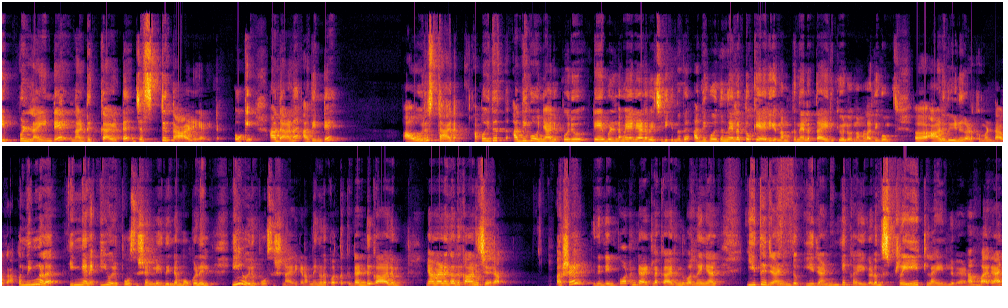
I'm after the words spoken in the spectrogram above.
നിപ്പിൾ ലൈന്റെ നടുക്കായിട്ട് ജസ്റ്റ് താഴെയായിട്ട്. ഓക്കെ അതാണ് അതിന്റെ ആ ഒരു സ്ഥാനം. അപ്പോൾ ഇത് അധികവും ഞാനിപ്പോൾ ഒരു ടേബിളിന്റെ മേലെയാണ് വെച്ചിരിക്കുന്നത്. അധികവും ഇത് നിലത്തൊക്കെ ആയിരിക്കും. നമുക്ക് നിലത്തായിരിക്കുമല്ലോ നമ്മൾ അധികം ആൾ വീണ് കിടക്കുമുണ്ടാവുക അപ്പം നിങ്ങൾ ഇങ്ങനെ ഈ ഒരു പൊസിഷനിൽ ഇതിന്റെ മുകളിൽ ഈ ഒരു പൊസിഷൻ ആയിരിക്കണം. നിങ്ങളിപ്പോൾ രണ്ട് കാലും ഞാൻ വേണമെങ്കിൽ അത് കാണിച്ചു തരാം. പക്ഷേ ഇതിന്റെ ഇമ്പോർട്ടന്റ് ആയിട്ടുള്ള കാര്യം എന്ന് പറഞ്ഞു കഴിഞ്ഞാൽ ഇത് രണ്ടും ഈ രണ്ട് കൈകളും സ്ട്രെയിറ്റ് ലൈനിൽ വേണം വരാൻ.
